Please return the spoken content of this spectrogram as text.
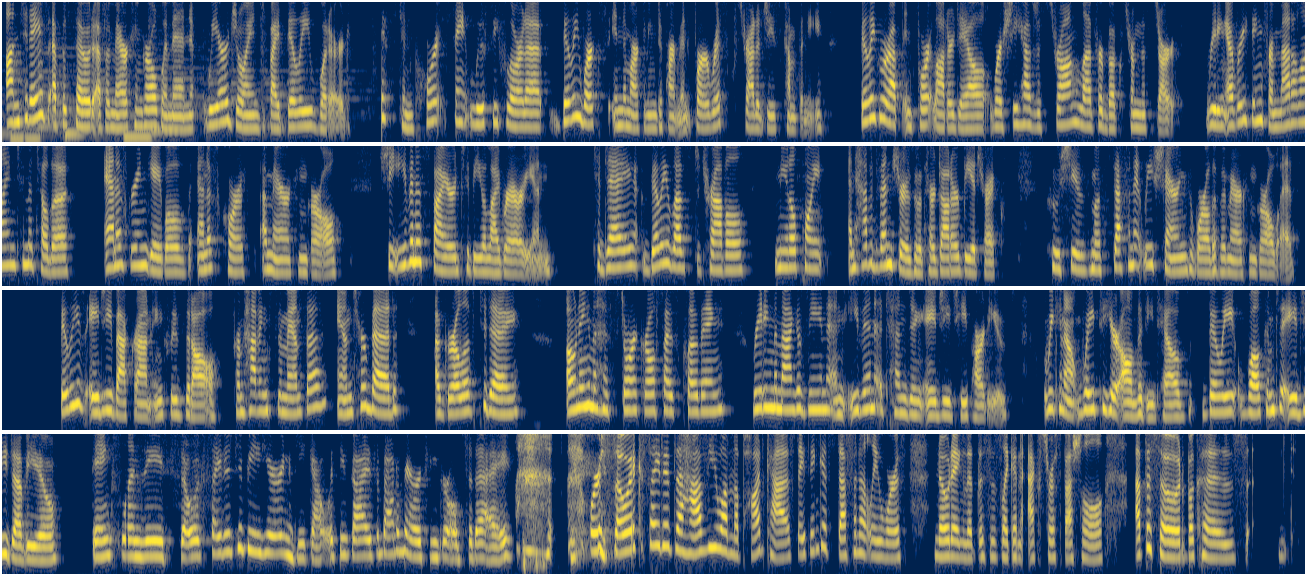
On today's episode of American Girl Women, we are joined by Billie Woodard. Based in Port St. Lucie, Florida, Billie works in the marketing department for a risk strategies company. Billie grew up in Fort Lauderdale, where she had a strong love for books from the start, reading everything from Madeline to Matilda, Anne of Green Gables, and of course, American Girl. She even aspired to be a librarian. Today, Billie loves to travel, needlepoint, and have adventures with her daughter Beatrix, who she is most definitely sharing the world of American Girl with. Billie's AG background includes it all from having Samantha and her bed, a girl of today, owning the historic girl size clothing, reading the magazine, and even attending AGT parties. We cannot wait to hear all the details. Billie, welcome to AGW. Thanks, Lindsey. So excited to be here and geek out with you guys about American Girl today. We're so excited to have you on the podcast. I think it's definitely worth noting that this is like an extra special episode because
